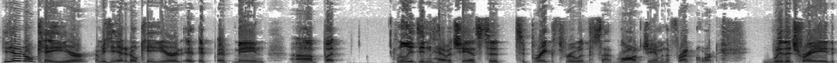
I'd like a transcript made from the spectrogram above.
He had an okay year. I mean, he had an okay year at, at, at Maine, uh, but really didn't have a chance to to break through with this, that log jam in the front court. With a trade,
